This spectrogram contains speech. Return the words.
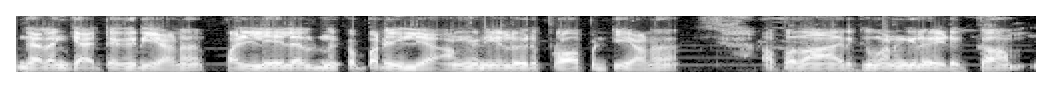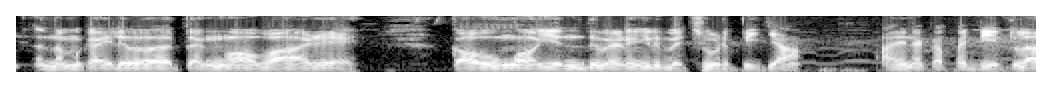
നിലം കാറ്റഗറിയാണ് പള്ളിയിൽ എന്നൊക്കെ പറയില്ല? അങ്ങനെയുള്ള ഒരു പ്രോപ്പർട്ടിയാണ് അപ്പോൾ അത് ആർക്ക് വേണമെങ്കിലും എടുക്കാം. നമുക്ക് നമുക്കതിൽ തെങ്ങോ വാഴയോ കവുങ്ങോ എന്ത് വേണമെങ്കിലും വെച്ച് പിടിപ്പിക്കാം. അതിനൊക്കെ പറ്റിയിട്ടുള്ള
